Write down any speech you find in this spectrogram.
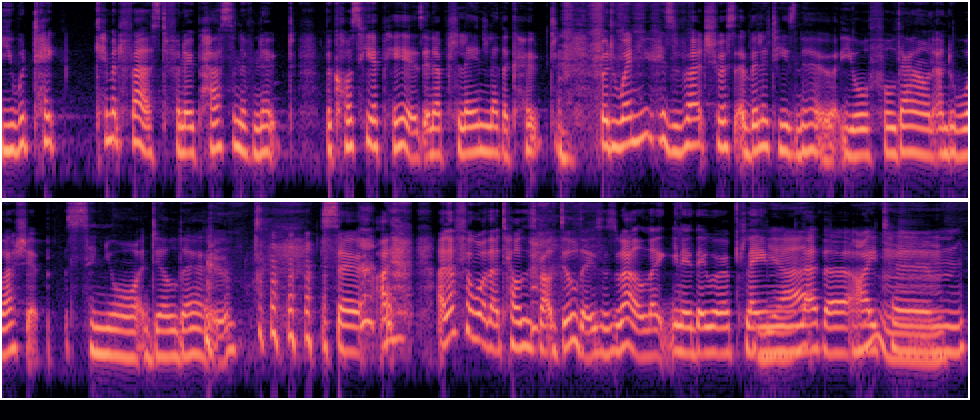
You would take him at first for no person of note, because he appears in a plain leather coat. but when you his virtuous abilities know, you'll fall down and worship Signor Dildo. so I I love for what that tells us about dildos as well. Like, you know, they were a plain Yeah. leather item,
